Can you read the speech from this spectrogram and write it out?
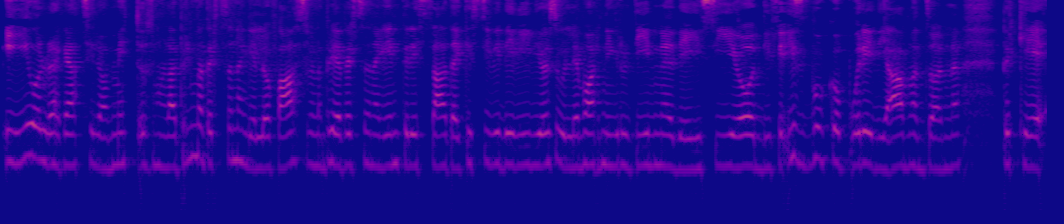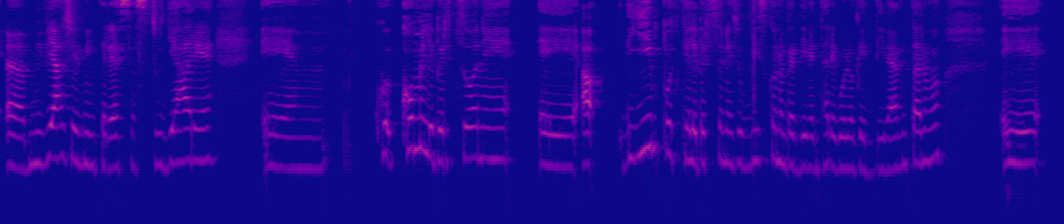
e io ragazzi lo ammetto, sono la prima persona che lo fa, sono la prima persona che è interessata e che si vede video sulle morning routine dei CEO di Facebook oppure di Amazon, perché eh, mi piace e mi interessa studiare eh, co- come le persone, eh, gli input che le persone subiscono per diventare quello che diventano. E,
